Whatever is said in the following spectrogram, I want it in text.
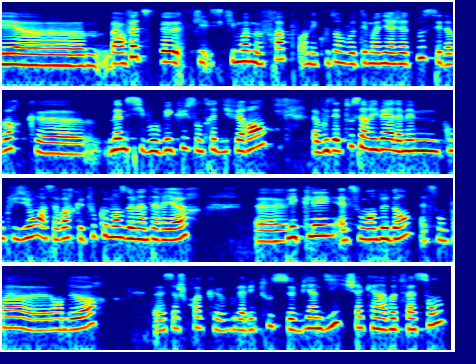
Et ben en fait, ce qui, ce qui, moi me frappe en écoutant vos témoignages à tous, c'est d'abord que même si vos vécus sont très différents, vous êtes tous arrivés à la même conclusion, à savoir que tout commence de l'intérieur. les clés, elles sont en dedans, elles sont pas en dehors. Euh, ça, je crois que vous l'avez tous bien dit, chacun à votre façon.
